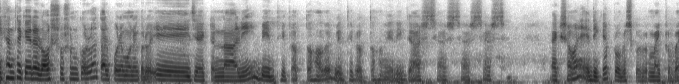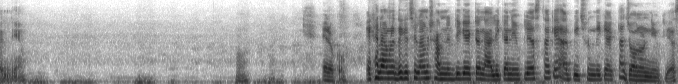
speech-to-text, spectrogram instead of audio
এখান থেকে এরা রস শোষণ করল, তারপরে মনে করো এই যে একটা নারী বৃদ্ধিপ্রাপ্ত হবে, বৃদ্ধিপ্রাপ্ত হয়ে এদিক দিয়ে আসছে আসছে আসছে আসছে। এক সময় এদিকে প্রবেশ করবে মাইক্রোবাইল দিয়ে। এরকম। এখানে আমরা দেখেছিলাম সামনের দিকে একটা নালিকা নিউক্লিয়াস থাকে আর পিছন দিকে একটা জনন নিউক্লিয়াস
